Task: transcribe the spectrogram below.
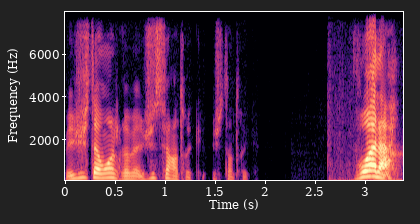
Mais juste avant, je vais juste faire un truc, juste un truc. Voilà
